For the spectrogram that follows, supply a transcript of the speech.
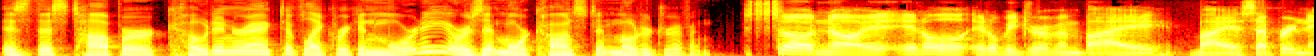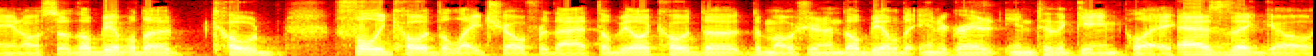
is this topper code interactive like Rick and Morty, or is it more constant motor driven? So no, it, it'll it'll be driven by by a separate nano. So they'll be able to code fully code the light show for that. They'll be able to code the the motion and they'll be able to integrate it into the gameplay as they go.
